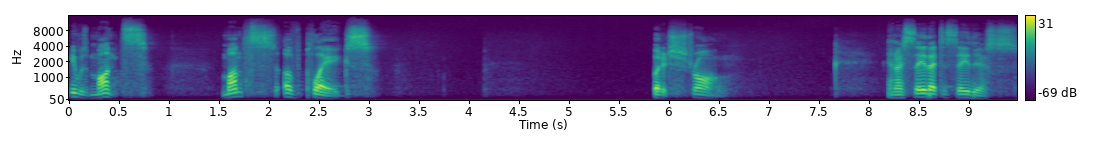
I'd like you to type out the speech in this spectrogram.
it was months. Months of plagues. but it's strong. And I say that to say this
